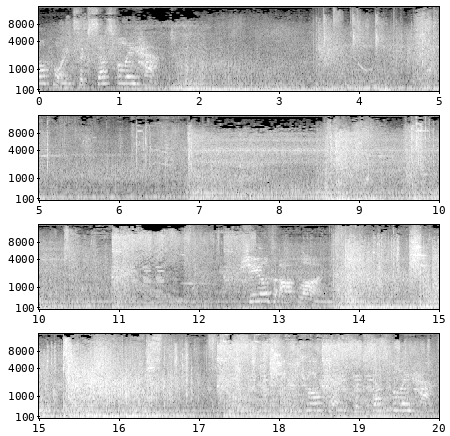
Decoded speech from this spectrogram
Control point successfully hacked. Shields offline. Control point successfully hacked.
